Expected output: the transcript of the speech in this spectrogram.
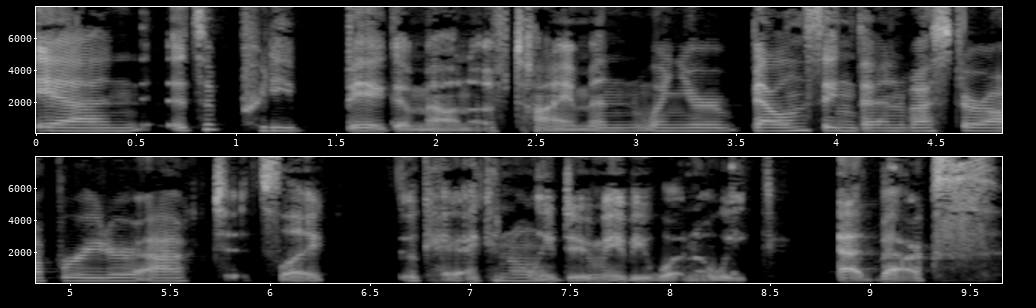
And it's a pretty big amount of time. And when you're balancing the investor operator act, it's like, okay, I can only do maybe one a week at max.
